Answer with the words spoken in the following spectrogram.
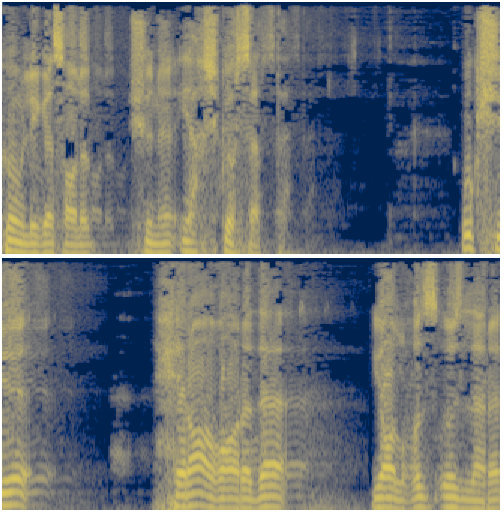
ko'ngliga solib shuni yaxshi ko'rsatdi. U kishi hiro g'orida yolg'iz o'zlari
